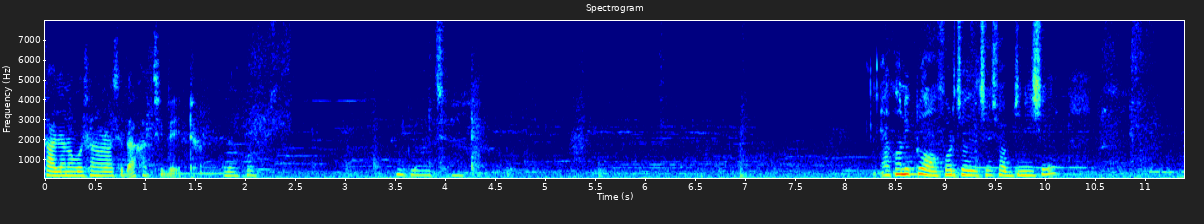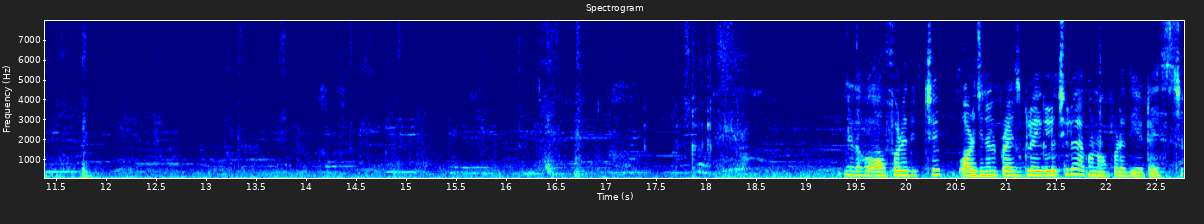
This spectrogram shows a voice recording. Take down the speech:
সাজানো গোছানোর আছে, দেখাচ্ছি বেট দেখো। এগুলো আছে। এখন একটু অফার চলছে সব জিনিসে দেখো অফারে দিচ্ছে। অরিজিনাল প্রাইসগুলো এগুলো ছিল, এখন অফারে দিয়ে এটা এসছে।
